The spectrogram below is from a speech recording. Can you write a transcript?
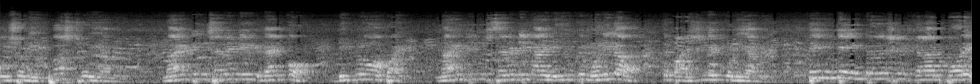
অংশ ফার্স্ট তিনটে ইন্টারন্যাশনাল খেলার পরে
